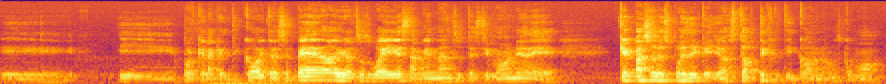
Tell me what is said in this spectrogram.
Y, y porque la criticó y todo ese pedo, y otros güeyes también dan su testimonio de qué pasó después de que Just Stop te criticó, ¿no? Es como,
